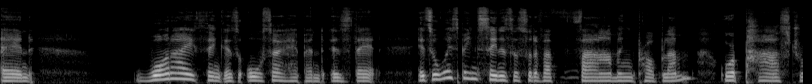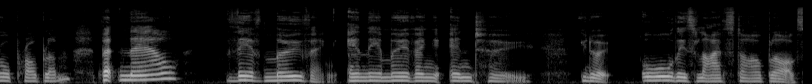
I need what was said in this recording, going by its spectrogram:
And what I think has also happened is that it's always been seen as a sort of a farming problem or a pastoral problem, but now they're moving and they're moving into, you know, all these lifestyle blocks,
